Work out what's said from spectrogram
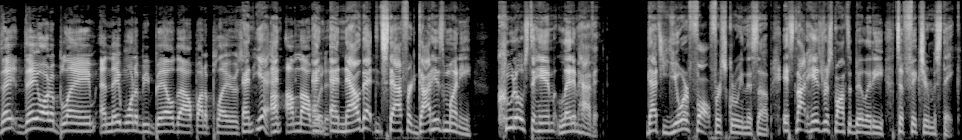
They they are to blame, and they want to be bailed out by the players. And yeah, and, I, am not and, with it. And now that Stafford got his money, kudos to him. Let him have it. That's your fault for screwing this up. It's not his responsibility to fix your mistake.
